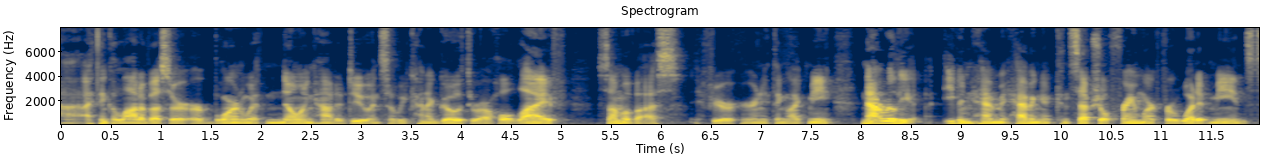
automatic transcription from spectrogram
I think a lot of us are, are born with knowing how to do. And so we kind of go through our whole life, some of us, if you're or anything like me, not really even having a conceptual framework for what it means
